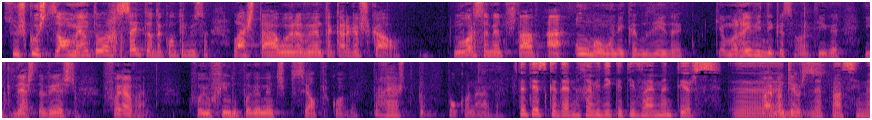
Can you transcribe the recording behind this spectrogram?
se os custos aumentam, a receita da contribuição... Lá está o agravamento da carga fiscal. No Orçamento do Estado há uma única medida, que é uma reivindicação antiga e que desta vez foi avante que foi o fim do pagamento especial por conta. De resto, pouco ou nada. Portanto, esse caderno reivindicativo vai manter-se uh, vai manter-se. Na próxima,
